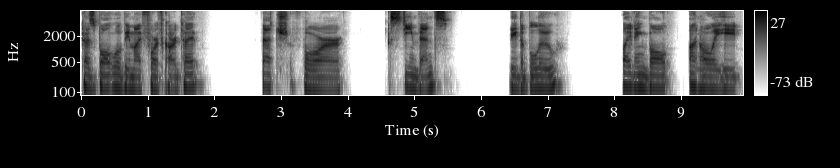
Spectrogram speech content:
Because Bolt will be my fourth card type. Fetch for Steam Vents. Be the blue. Lightning Bolt, Unholy Heat,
